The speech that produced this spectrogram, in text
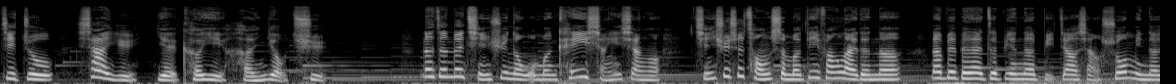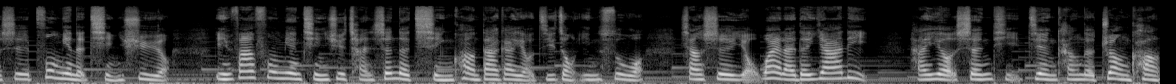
记住，下雨也可以很有趣。那针对情绪呢，我们可以想一想哦，情绪是从什么地方来的呢？那贝贝在这边呢，比较想说明的是负面的情绪哦，引发负面情绪产生的情况大概有几种因素哦，像是有外来的压力，还有身体健康的状况、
